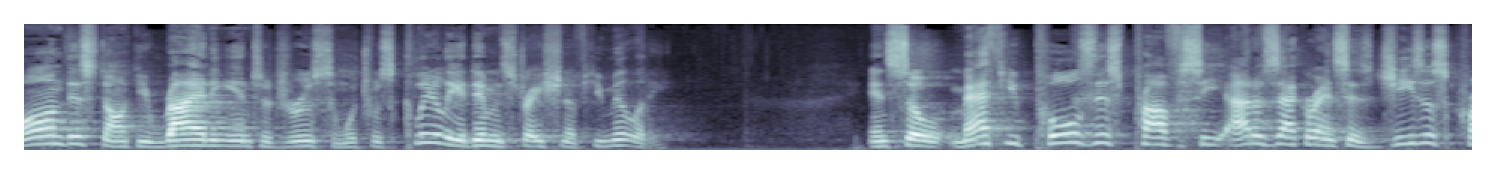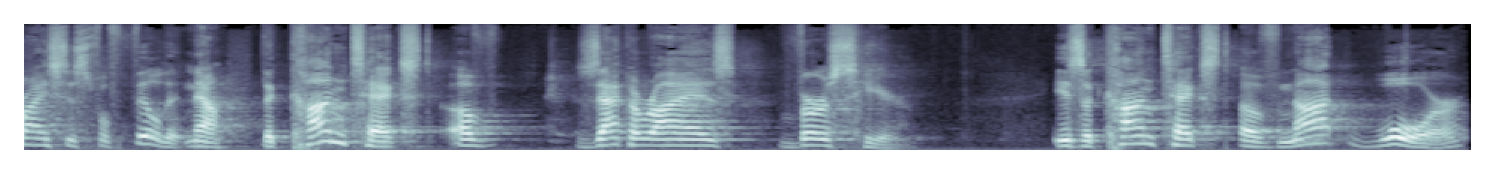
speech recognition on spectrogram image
on this donkey riding into Jerusalem, which was clearly a demonstration of humility. And so Matthew pulls this prophecy out of Zechariah and says, Jesus Christ has fulfilled it. Now, the context of Zechariah's verse here is a context of not war,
